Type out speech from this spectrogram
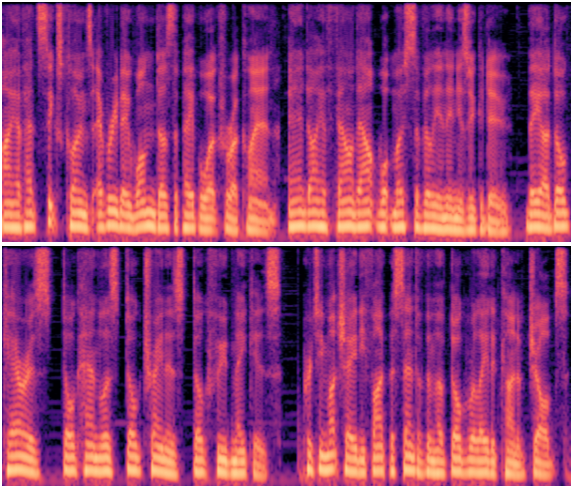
I have had 6 clones every day one does the paperwork for our clan. And I have found out what most civilian Inuzuka do. They are dog carers, dog handlers, dog trainers, dog food makers. Pretty much 85% of them have dog-related kind of jobs.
